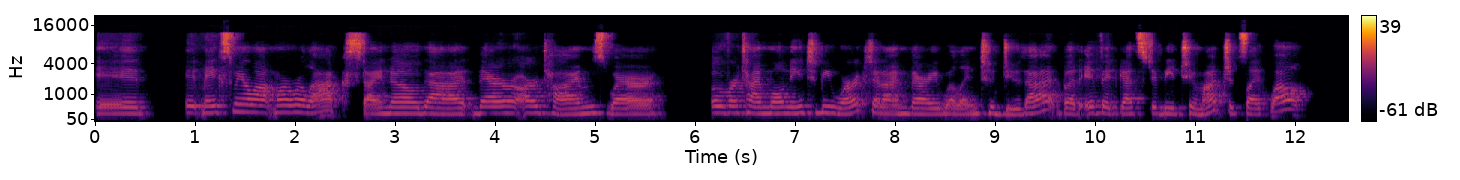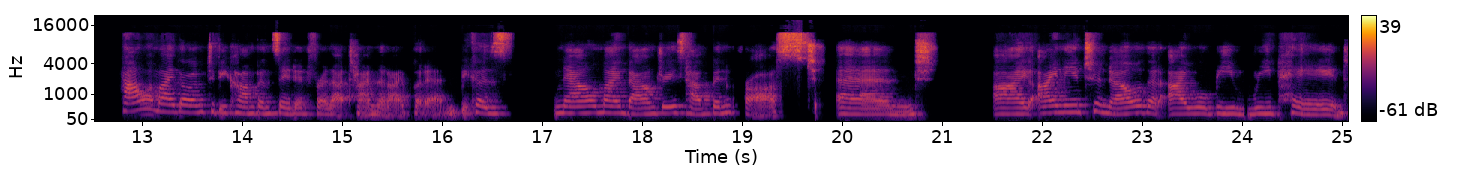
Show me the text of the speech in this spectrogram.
it it makes me a lot more relaxed. I know that there are times where overtime will need to be worked and I'm very willing to do that. But if it gets to be too much, it's like, well, how am I going to be compensated for that time that I put in? Because now my boundaries have been crossed and I I need to know that I will be repaid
